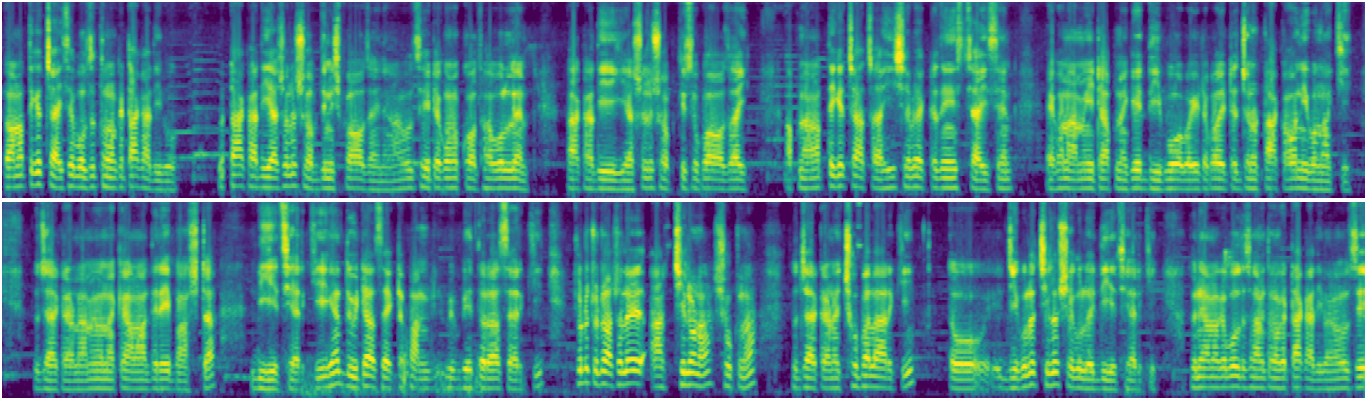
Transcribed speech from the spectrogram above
তো আমার থেকে চাইছে, বলছে, তোমাকে টাকা দিব। তো টাকা দিয়ে আসলে সব জিনিস পাওয়া যায় না। আমি বলছি, এটা কোনো কথা বললেন? টাকা দিয়ে গিয়ে আসলে সব কিছু পাওয়া যায়। আপনি আমার থেকে চাচা হিসেবে একটা জিনিস চাইছেন, এখন আমি এটা আপনাকে দিব বা এটা বা এটার জন্য টাকাও নিব নাকি? তো যার কারণে আমি ওনাকে আমাদের এই বাঁশটা দিয়েছি আর কি। এখানে দুইটা আছে, একটা পানির ভেতরে আছে আর কি। ছোট ছোট আসলে আর ছিল না, শুকনা। তো যার কারণে ছোপালা আর কি। তো যেগুলো ছিল সেগুলোই দিয়েছে আর কি। তো উনি আমাকে বলতেছে, আমি তোমাকে টাকা দিব। আমি বলছি,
